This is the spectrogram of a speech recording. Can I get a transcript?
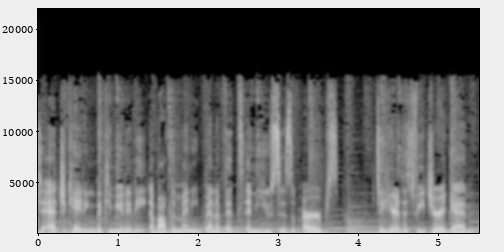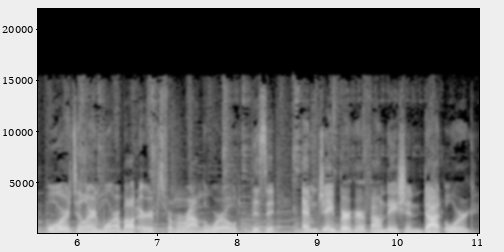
to educating the community about the many benefits and uses of herbs. To hear this feature again or to learn more about herbs from around the world, visit mjbergerfoundation.org.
